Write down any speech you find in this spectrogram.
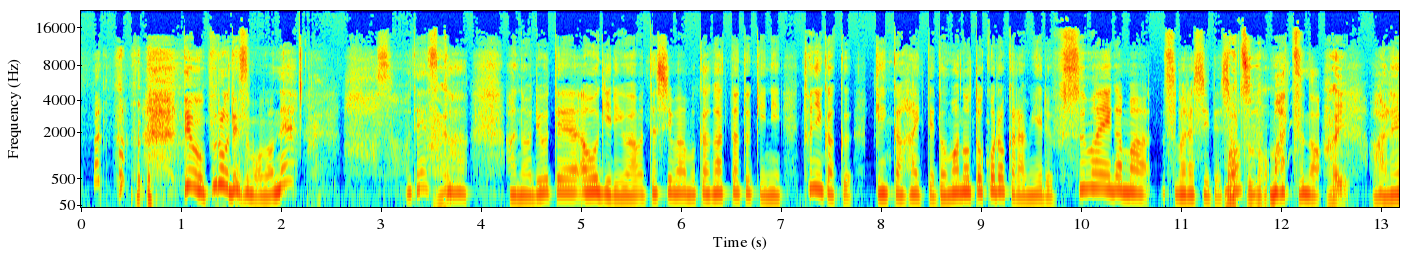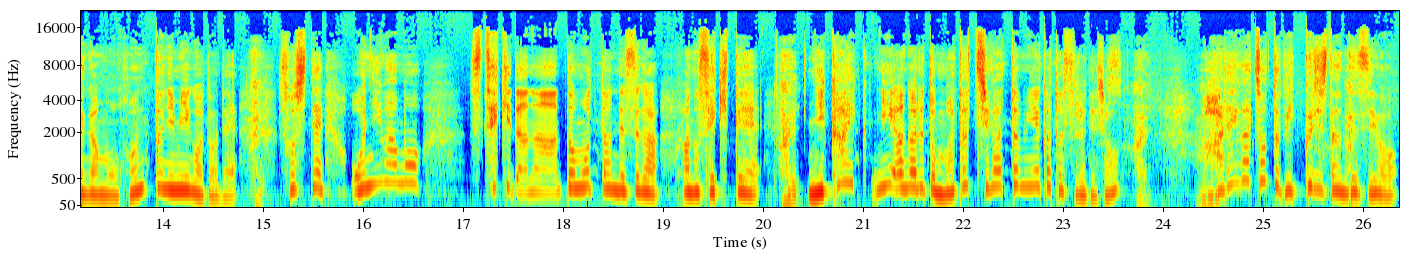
でもプロですものね、そうですか、はい、あの両手青桐は私は伺った時にとにかく玄関入って土間のところから見える襖絵がまあ素晴らしいでしょ？松の。松の、はい、あれがもう本当に見事で、はい、そしてお庭も素敵だなと思ったんですがあの石庭、はい、2階に上がるとまた違った見え方するでしょ、はい、あれがちょっとびっくりしたんですよ、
